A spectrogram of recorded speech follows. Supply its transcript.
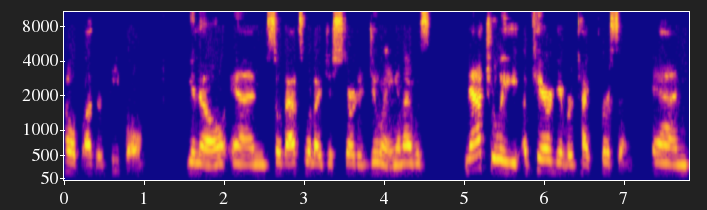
help other people you know? And so that's what i just started doing and i was naturally a caregiver type person and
